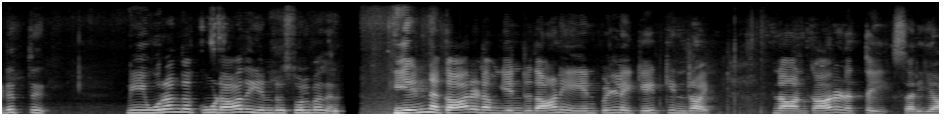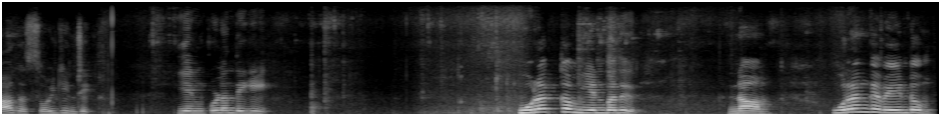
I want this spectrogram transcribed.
விடுத்து நீ உறங்கக்கூடாது என்று சொல்வதற்கு என்ன காரணம் என்று தானே என் பிள்ளை கேட்கின்றாய்? நான் காரணத்தை சரியாக சொல்கின்றேன். என் குழந்தையே உறக்கம் என்பது நாம் உறங்க வேண்டும்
